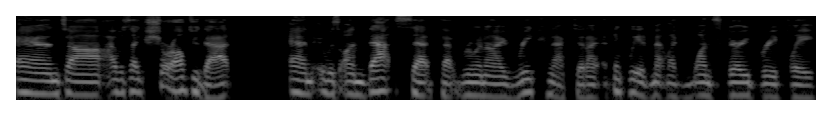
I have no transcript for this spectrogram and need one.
And uh, I was like, "Sure, I'll do that." and it was on that set that Ru and I reconnected. I, I think we had met like once very briefly.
